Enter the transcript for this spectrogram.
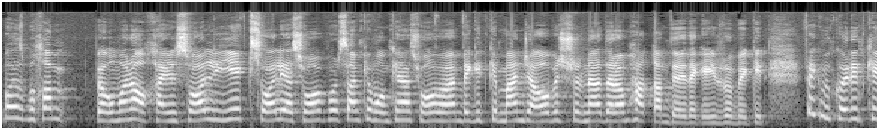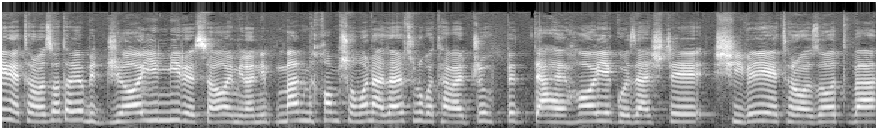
باز می‌خوام به عنوان آخرین سوال یک سوالی از شما بپرسم که ممکن است شما به من بگید که من جوابش رو ندارم حقم دارید اگه این رو بگید. فکر می‌کنید که این اعتراضات آیا به جایی می‌رسه آقای میلانی؟ من می‌خوام شما نظرتون رو با توجه به دهه های گذشته شیوه اعتراضات و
